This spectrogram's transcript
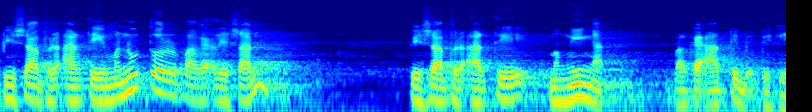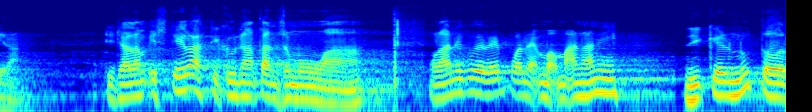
bisa berarti menutur pakai lisan bisa berarti mengingat pakai hati pikiran. Di dalam istilah digunakan semua mulane kuwi repot nek mbok maknani zikir nutur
